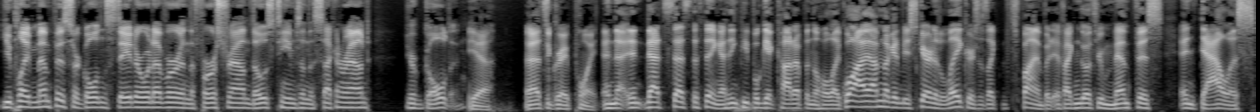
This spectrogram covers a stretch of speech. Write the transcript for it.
You play Memphis or Golden State or whatever in the first round, those teams in the second round, you're golden. Yeah. That's a great point, and, that, and that's that's the thing. I think people get caught up in the whole like, "Well, I- I'm not going to be scared of the Lakers." It's like it's fine, but if I can go through Memphis and Dallas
